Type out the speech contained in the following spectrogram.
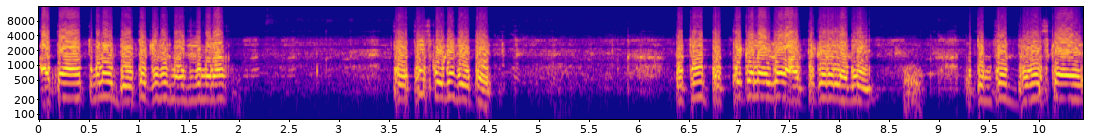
आता तुम्हाला देवता किती माहिती आहे तुम्हाला? तेहतीस कोटी देवता आहेत. तर तुम्ही प्रत्येकाला जर आरती करायला लागली तुमचा दिवस काय?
